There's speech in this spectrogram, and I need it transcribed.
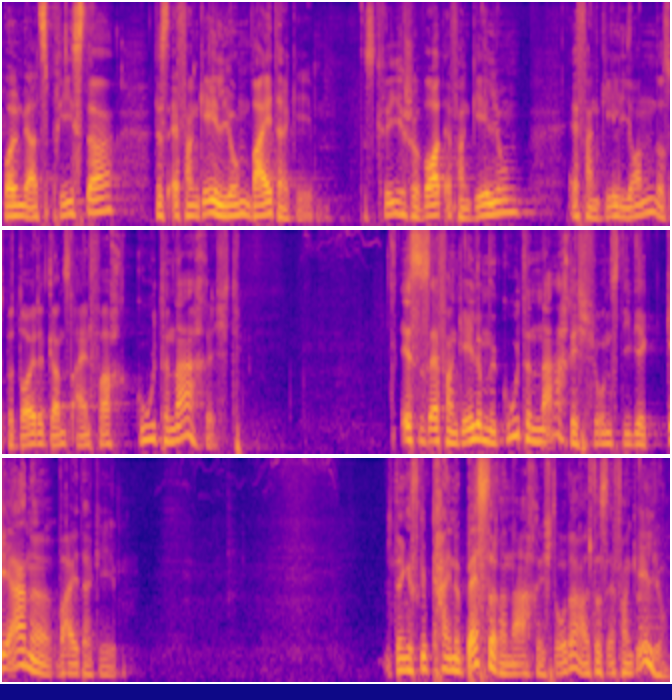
Wollen wir als Priester das Evangelium weitergeben? Das griechische Wort Evangelium, Evangelion, das bedeutet ganz einfach gute Nachricht. Ist das Evangelium eine gute Nachricht für uns, die wir gerne weitergeben? Ich denke, es gibt keine bessere Nachricht, oder, als das Evangelium.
